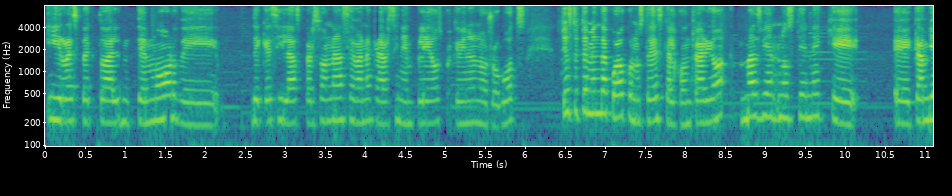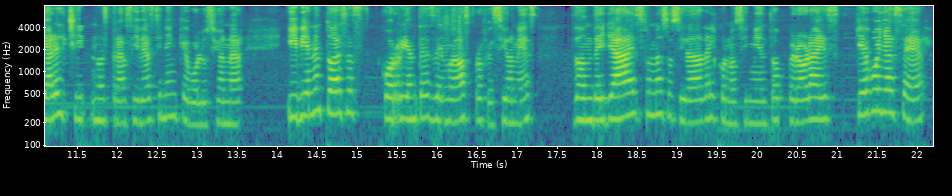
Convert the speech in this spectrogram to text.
Y respecto al temor de, de que si las personas se van a quedar sin empleos porque vienen los robots, yo estoy también de acuerdo con ustedes que al contrario, más bien nos tiene que eh, cambiar el chip, nuestras ideas tienen que evolucionar y vienen todas esas corrientes de nuevas profesiones donde ya es una sociedad del conocimiento, pero ahora es qué voy a hacer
